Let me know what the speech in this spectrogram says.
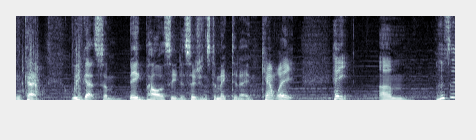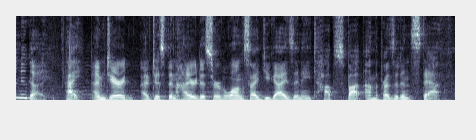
Okay, we've got some big policy decisions to make today. Can't wait. Hey, um, who's the new guy? Hi, I'm Jared. I've just been hired to serve alongside you guys in a top spot on the president's staff.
